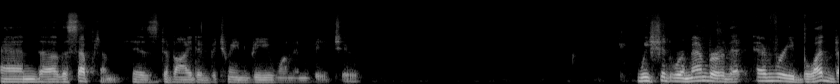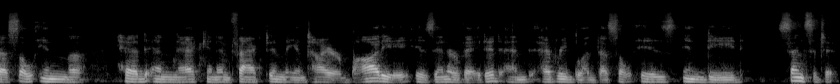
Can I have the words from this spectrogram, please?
and uh, the septum is divided between V1 and V2. We should remember that every blood vessel in the head and neck, and in fact in the entire body, is innervated, and every blood vessel is indeed sensitive.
